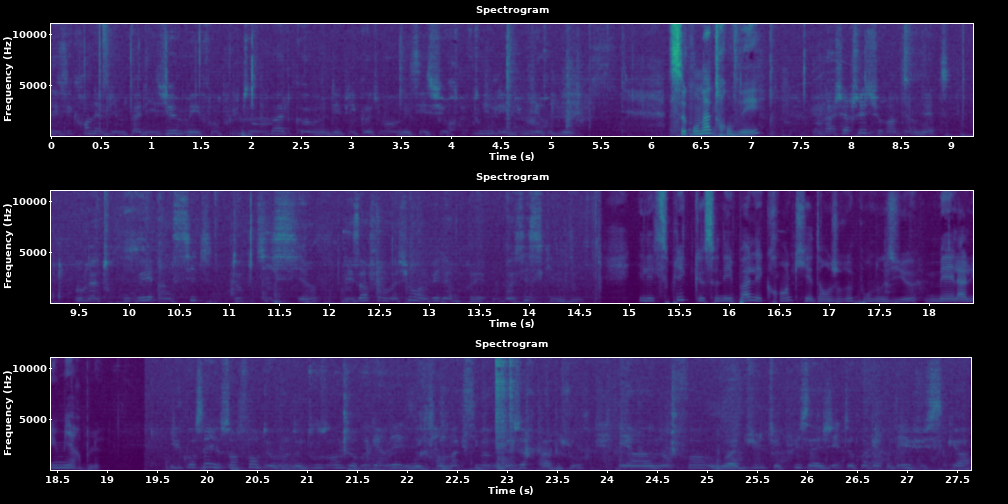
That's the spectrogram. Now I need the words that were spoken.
Les écrans n'abîment pas les yeux, mais font plutôt mal comme des picotements, mais c'est surtout les lumières bleues. Ce qu'on a trouvé. On a cherché sur Internet, on a trouvé un site d'opticien. Les informations avaient l'air vraies. Voici ce qu'il dit. Il explique que ce n'est pas l'écran qui est dangereux pour nos yeux, mais la lumière bleue. Il conseille aux enfants de moins de 12 ans de regarder les écrans maximum 2 heures par jour et à un enfant ou adulte plus âgé de regarder jusqu'à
